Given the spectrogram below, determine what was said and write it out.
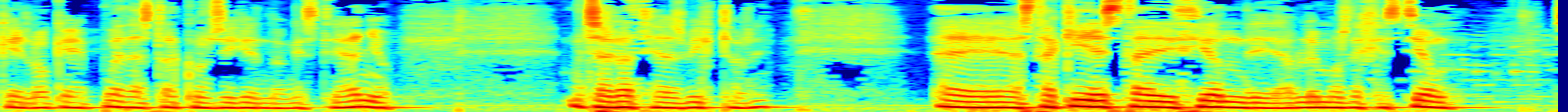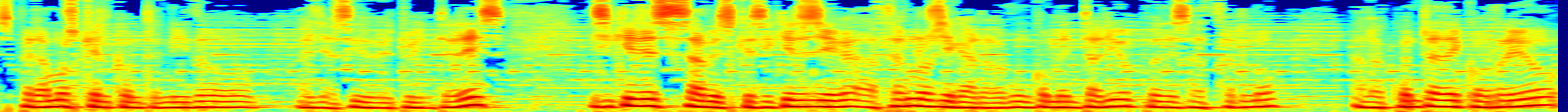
que lo que pueda estar consiguiendo en este año. Muchas gracias, Víctor. ¿eh? Eh, hasta aquí esta edición de Hablemos de Gestión. Esperamos que el contenido haya sido de tu interés y si quieres, sabes que si quieres hacernos llegar algún comentario, puedes hacerlo a la cuenta de correo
